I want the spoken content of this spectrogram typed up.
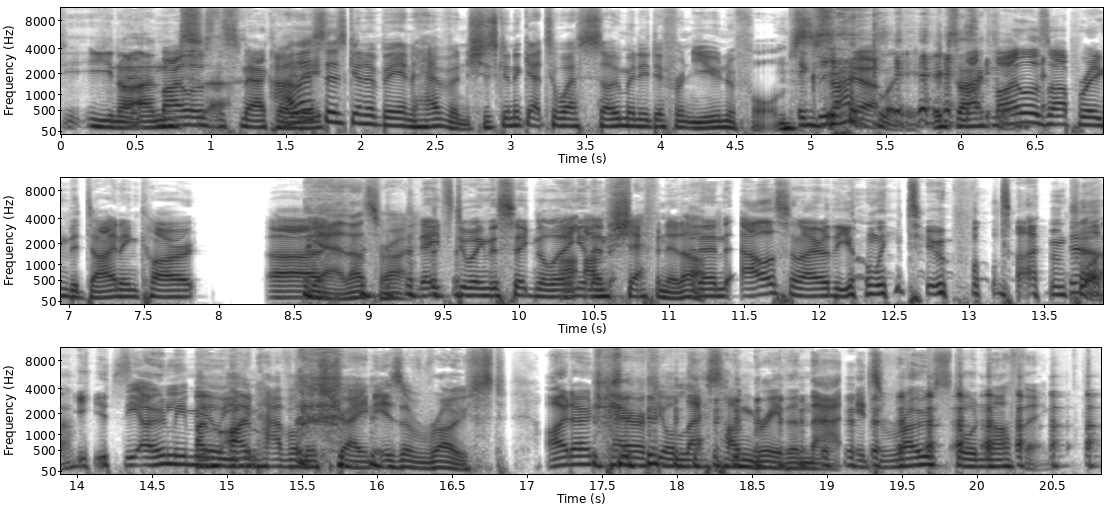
you know, and Milo's the snack lady. Alice is going to be in heaven. She's going to get to wear so many different uniforms. exactly, exactly. Exactly. Milo's operating the dining cart. Uh, yeah, that's right. Nate's doing the signaling, I- and I'm then chefing it up. and then Alice and I are the only two full time employees. the only meal I'm- you I'm- can have on this train is a roast. I don't care if you're less hungry than that. It's roast or nothing.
